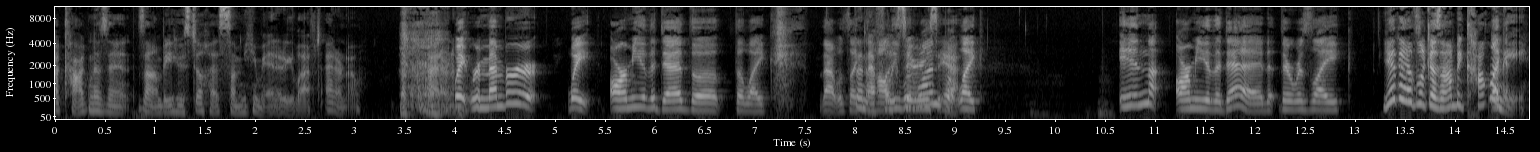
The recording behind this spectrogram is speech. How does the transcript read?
a cognizant zombie who still has some humanity left. I don't know. I don't know. Wait, remember? Wait, Army of the Dead, the the like that was like The the, Hollywood series? one, Yeah. but like in Army of the Dead, there was like Yeah, they have like a zombie colony.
